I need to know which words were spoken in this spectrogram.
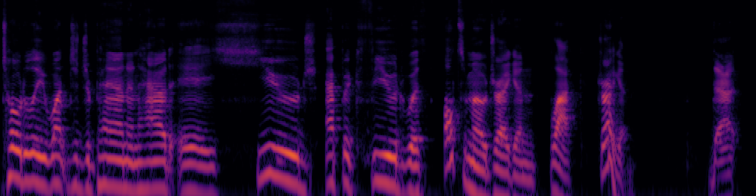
totally went to Japan and had a huge epic feud with Ultimo Dragon, Black Dragon. That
